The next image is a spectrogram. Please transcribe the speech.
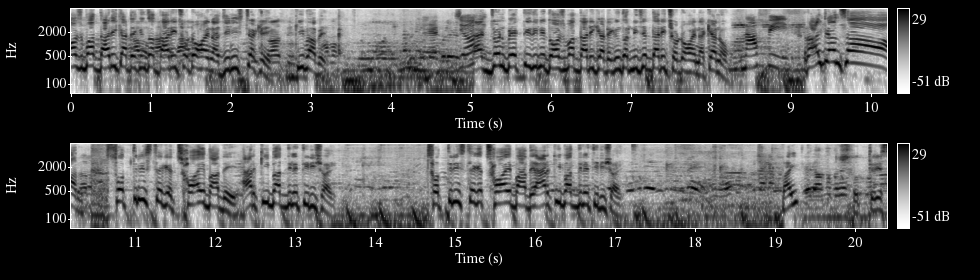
দশ বার দাড়ি কাটে কিন্তু তার দাড়ি ছোট হয় না জিনিসটাকে কীভাবে? একজন? একজন ব্যক্তি দিনে দশ বার দাড়ি কাটে কিন্তু তার নিজের দাড়ি ছোট হয় না কেন? নাফিস। রাইট অ্যান্সার ছত্রিশ থেকে ছয় বাদে আর কি বাদ দিলে তিরিশ হয়? ছত্রিশ থেকে ছয় বাদে আর কি বাদ দিলে তিরিশ হয়? ভাই? ছত্রিশ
